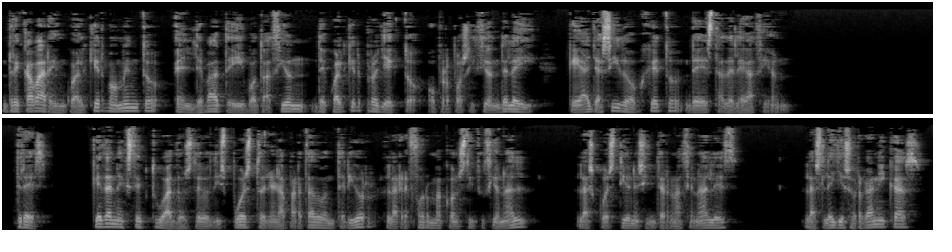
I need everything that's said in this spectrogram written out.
recabar en cualquier momento el debate y votación de cualquier proyecto o proposición de ley que haya sido objeto de esta delegación. 3. Quedan exceptuados de lo dispuesto en el apartado anterior la reforma constitucional, las cuestiones internacionales, las leyes orgánicas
